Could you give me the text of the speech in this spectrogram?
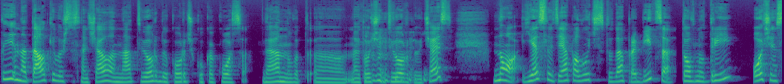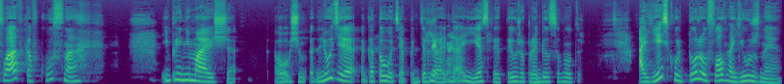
ты наталкиваешься сначала на твердую корочку кокоса, да, ну вот э, на эту очень твердую часть. Но если у тебя получится туда пробиться, то внутри очень сладко, вкусно и принимающе. В общем, люди готовы тебя поддержать, да, если ты уже пробился внутрь. А есть культуры условно южные,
